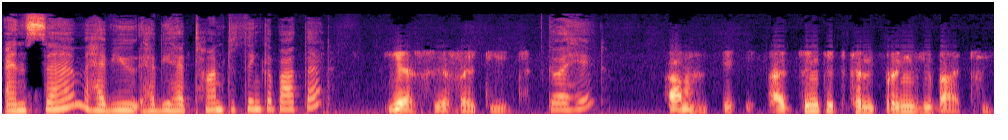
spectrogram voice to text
And Sam, have you have you had time to think about that? Yes, yes, I did. Go ahead. Um, I- I think it can bring liberty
